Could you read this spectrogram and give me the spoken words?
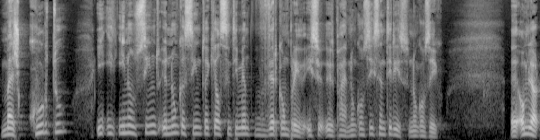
Mas curto e, e, e não sinto, eu nunca sinto aquele sentimento de dever cumprido. Isso, pá, não consigo sentir isso. Não consigo. Uh, ou melhor,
